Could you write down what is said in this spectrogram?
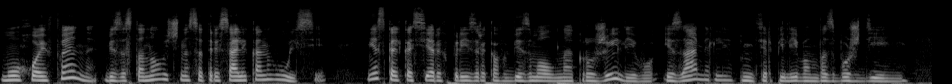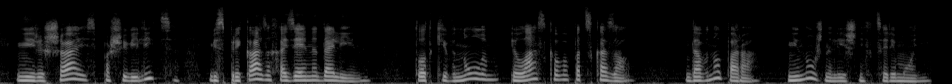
Мо Хой Фэна безостановочно сотрясали конвульсии. Несколько серых призраков безмолвно окружили его и замерли в нетерпеливом возбуждении, не решаясь пошевелиться без приказа хозяина долины. Тот кивнул им и ласково подсказал. «Давно пора, не нужно лишних церемоний».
